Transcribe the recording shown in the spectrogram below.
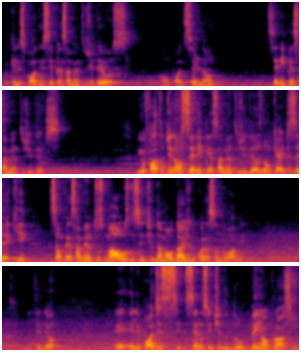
Porque eles podem ser pensamentos de Deus, como pode ser não serem pensamentos de Deus. E o fato de não serem pensamentos de Deus não quer dizer que são pensamentos maus no sentido da maldade do coração do homem. Entendeu? É, ele pode ser no sentido do bem ao próximo.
